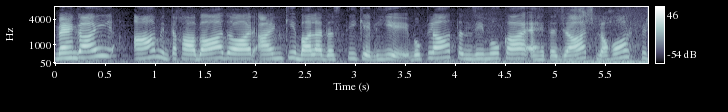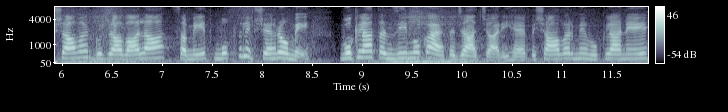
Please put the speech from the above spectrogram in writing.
महँगाई, आम इंतबात और आइन की बालादस्ती के लिए वकला तंजीमों का एहतजाज। लाहौर, पिशावर, गुजरावाला समेत मुख्तलिफ़ शहरों में वकला तंजीमों का एहतजाज जारी है। पिशावर में वकला ने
